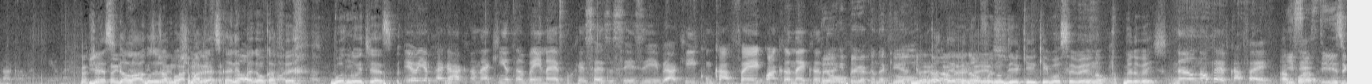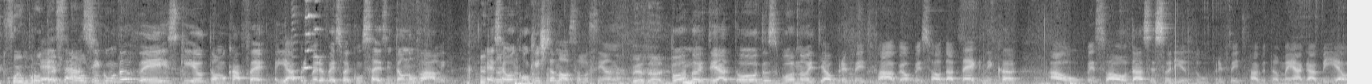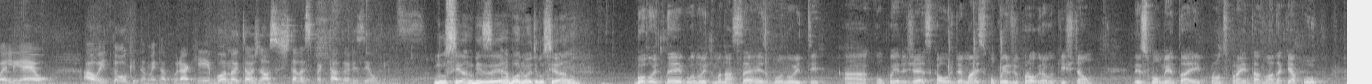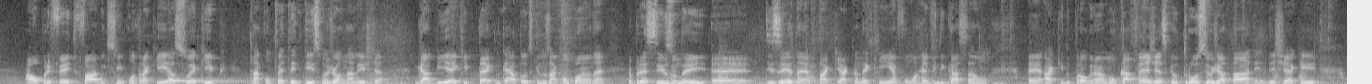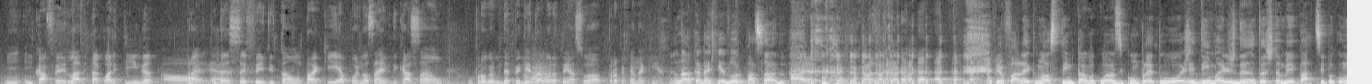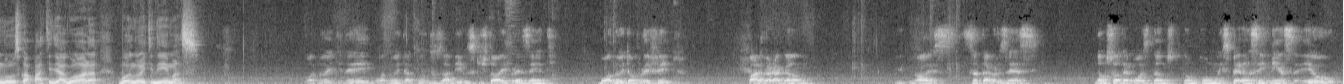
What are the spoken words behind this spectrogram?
Jéssica Lagos, eu já posso chamar Jéssica? Ele ia pegar o café. Boa noite, Jéssica. Eu ia pegar a canequinha também, né? Porque César se exibe aqui com café e com a caneca Pega, do... pega a canequinha. Nunca a teve, caneca, não? é Foi no dia que, que você veio, não? A primeira vez? Não, não teve café. Ah, e foi? que foi um protesto Essa é a nosso. segunda vez que eu tomo café e a primeira vez foi com César, então não vale. Essa é uma conquista nossa, Luciana. Verdade. Boa noite a todos, boa noite ao prefeito Fábio, ao pessoal da técnica, ao pessoal da assessoria do prefeito Fábio também, a Gabi, ao Eliel, ao Heitor, que também está por aqui. Boa noite aos nossos telespectadores e ouvintes. Luciano Bezerra, boa noite, Luciano. Boa noite, Ney. Boa noite, Manassés. Boa noite a companheira Jéssica, aos demais companheiros do programa que estão nesse momento aí prontos para entrar no ar daqui a pouco. Ao prefeito Fábio, que se encontra aqui, a sua equipe, na competentíssima jornalista Gabi, a equipe técnica e a todos que nos acompanham, né? Eu preciso, Ney, é, dizer, né? Tá aqui a canequinha, foi uma reivindicação é, aqui do programa. Um café, Jéssica, eu trouxe hoje à tarde, deixei aqui um, um café lá de Taquaritinga para que pudesse ser feito. Então tá aqui, após nossa reivindicação, o programa Independente agora tem a sua própria canequinha. Não, a canequinha é do ano passado. Ah, é? Eu falei que o nosso time estava quase completo hoje. Dimas Dantas também participa conosco a partir de agora. Boa noite, Dimas. Boa noite, Ney. Boa noite a todos os amigos que estão aí presentes. Boa noite ao prefeito Fábio Aragão. E nós, Santa Cruzense, não só depositamos, estamos com uma esperança imensa. Eu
